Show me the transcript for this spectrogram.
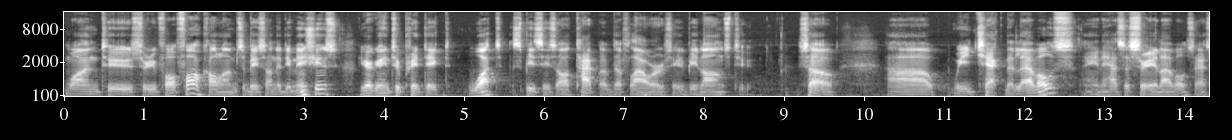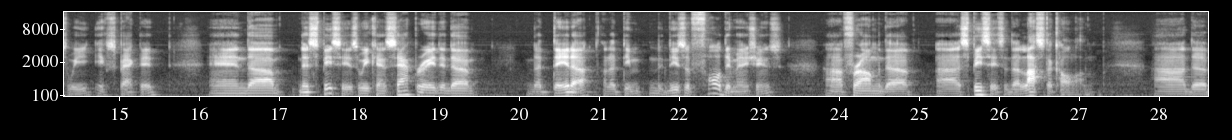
one, two, three, four, four columns based on the dimensions. You're going to predict what species or type of the flowers it belongs to. So uh, we check the levels, and it has the three levels as we expected. And um, the species, we can separate the the data, the these four dimensions uh, from the uh, species, the last column. Uh, the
